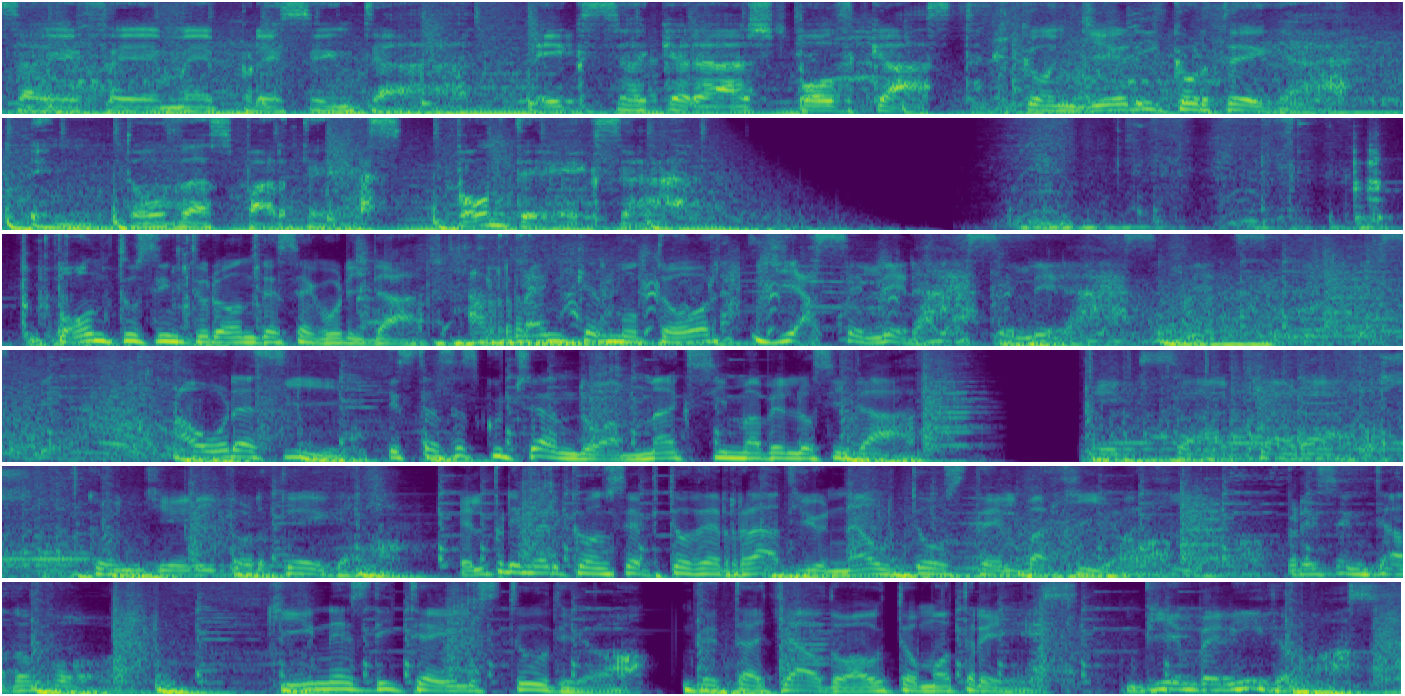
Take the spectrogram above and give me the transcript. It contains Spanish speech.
Exa FM presenta Exa Garage Podcast con Jerry Cortega. En todas partes. Ponte Exa. Pon tu cinturón de seguridad, arranca el motor y acelera. Acelera. Ahora sí, estás escuchando a máxima velocidad. Exa Garage con Jerry Cortega. El primer concepto de radio en autos del Bajío. Presentado por Kines Detail Studio. Detallado automotriz. Bienvenidos.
